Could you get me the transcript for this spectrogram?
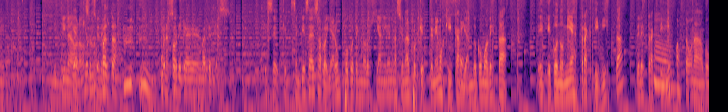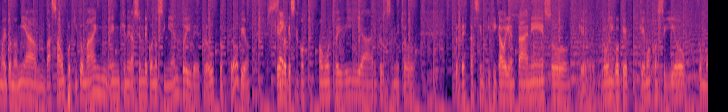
Mira. ¿o no? nos falta una fábrica de baterías que se, que se empieza a desarrollar un poco tecnología a nivel nacional porque tenemos que ir cambiando como de esta e, economía extractivista, del extractivismo mm. hasta una como economía basada un poquito más en, generación de conocimiento y de productos propios, que es lo que se ha comprado mucho hoy día, incluso se han hecho protestas científicas orientadas en eso, que lo único que, que hemos conseguido como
